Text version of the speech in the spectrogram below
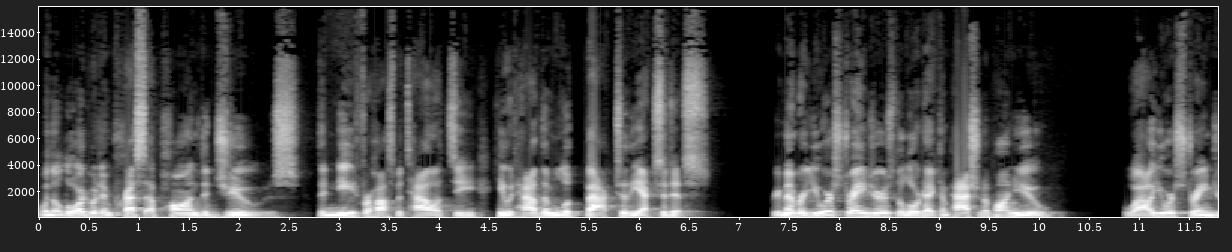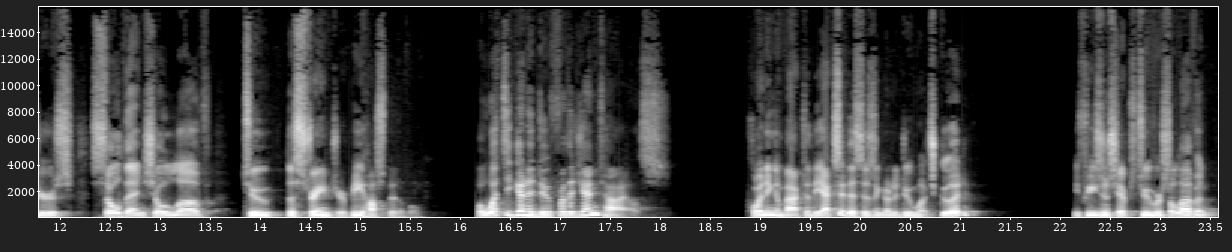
When the Lord would impress upon the Jews the need for hospitality, he would have them look back to the Exodus. Remember, you were strangers, the Lord had compassion upon you while you were strangers, so then show love to the stranger. Be hospitable. But what's he going to do for the Gentiles? Pointing them back to the Exodus isn't going to do much good. Ephesians chapter 2 verse 11.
